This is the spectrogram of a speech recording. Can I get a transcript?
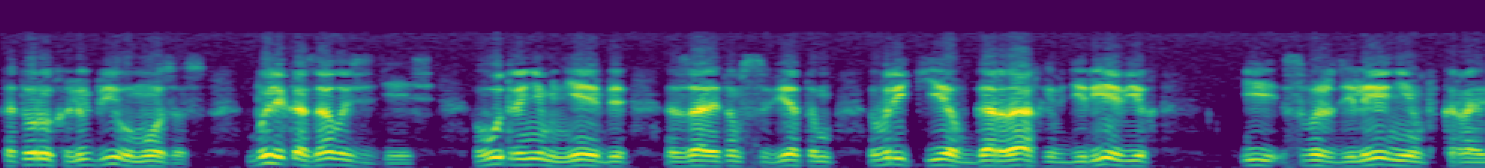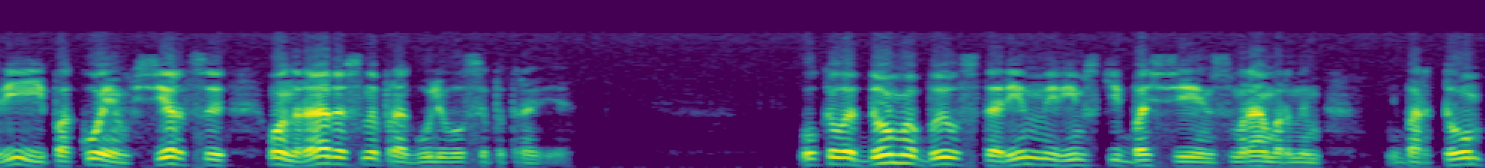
которых любил Мозес, были, казалось, здесь, в утреннем небе, залитом светом, в реке, в горах и в деревьях, и с вожделением в крови и покоем в сердце он радостно прогуливался по траве. Около дома был старинный римский бассейн с мраморным бортом,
